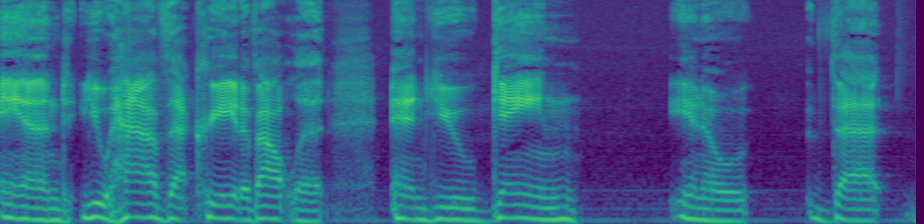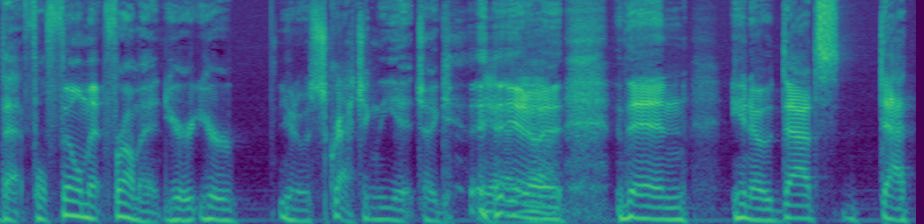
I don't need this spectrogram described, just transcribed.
and you have that creative outlet and you gain you know that that fulfillment from it you're you're you know scratching the itch i guess Yeah, you know yeah. then you know that's that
